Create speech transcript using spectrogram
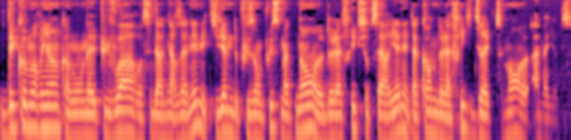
des Comoriens, comme on avait pu le voir ces dernières années, mais qui viennent de plus en plus maintenant euh, de l'Afrique subsaharienne et de de l'Afrique directement euh, à Mayotte.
